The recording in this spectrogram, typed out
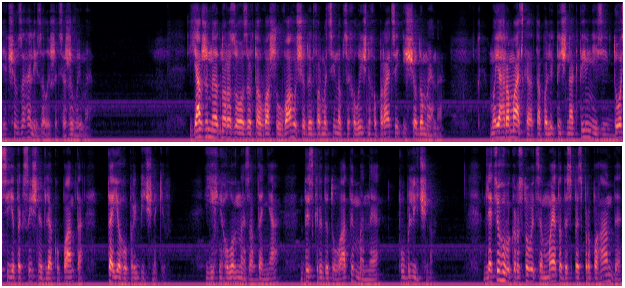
якщо взагалі залишаться живими. Я вже неодноразово звертав вашу увагу щодо інформаційно-психологічних операцій і щодо мене. Моя громадська та політична активність й досі є токсичною для окупанта та його прибічників. Їхнє головне завдання дискредитувати мене публічно. Для цього використовуються методи спецпропаганди,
